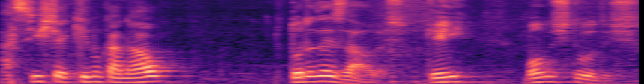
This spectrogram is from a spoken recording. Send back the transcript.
assiste aqui no canal todas as aulas, ok? Bons estudos!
